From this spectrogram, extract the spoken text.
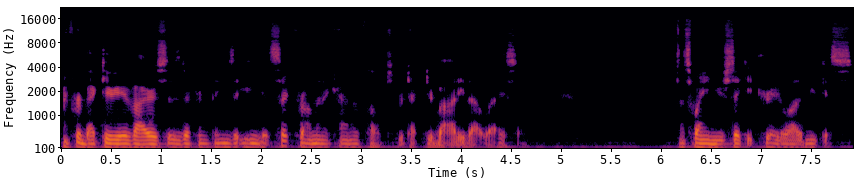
different bacteria, viruses, different things that you can get sick from, and it kind of helps protect your body that way. So that's why when you're sick, it create a lot of mucus.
